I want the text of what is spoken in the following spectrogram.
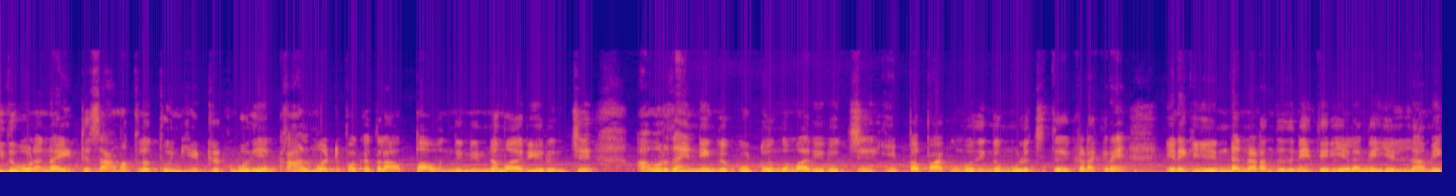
இது போல் நைட்டு சாமத்தில் தூங்கிட்டு இருக்கும்போது என் கால் மாட்டு பக்கத்தில் அப்பா வந்து நின்ன மாதிரி இருந்துச்சு. அவர் தான் என்னை இங்கே கூட்டு வந்த மாதிரி இருந்துச்சு. இப்போ பார்க்கும்போது இங்கே முழிச்சு கிடக்கிறேன். எனக்கு என்ன நடந்ததுன்னே தெரியலைங்க. எல்லாமே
